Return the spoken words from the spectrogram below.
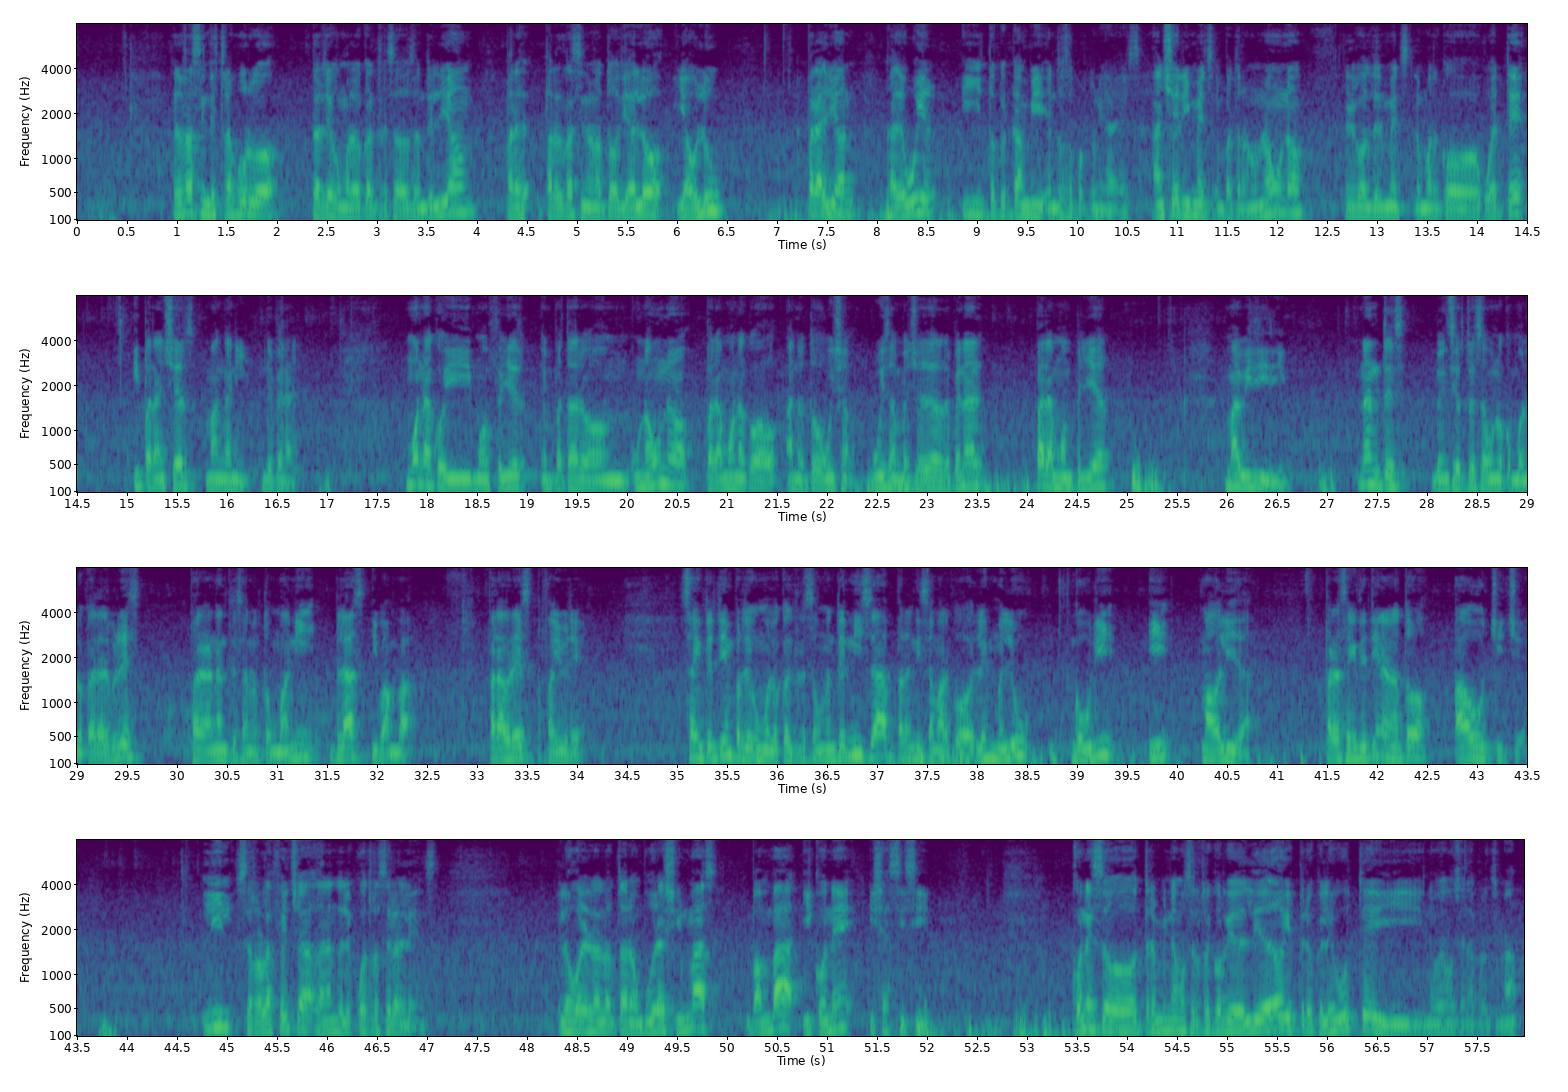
El Racing de Estrasburgo perdió como local 3 a 2 ante el Lyon. Para, para el Racing anotó Diallo y Aulú. Para el Lyon, Cadewir y Toque Cambi en dos oportunidades. Angers y Metz empataron 1 a 1. El gol del Metz lo marcó Huete. Y para Angers, Mangani de penal. Mónaco y Montpellier empataron 1 a 1. Para Mónaco anotó Wissam, Wissam de penal. Para Montpellier, Mavididi. Nantes venció 3 a 1 como local al Brest. Para Nantes anotó Mani, Blas y Bamba. Para Brest, Faibre. Saint-Étienne perdió como local 3 a 1 ante Niza. Para Niza marcó Lesmelou, Gouri y Maolida. Para Saint-Étienne anotó Chiche. Lille cerró la fecha ganándole 4 a 0 al Lens. Los goles lo anotaron Burashi más, Bamba, Icone y Yassisi. Con eso terminamos el recorrido del día de hoy. Espero que les guste y nos vemos en la próxima.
